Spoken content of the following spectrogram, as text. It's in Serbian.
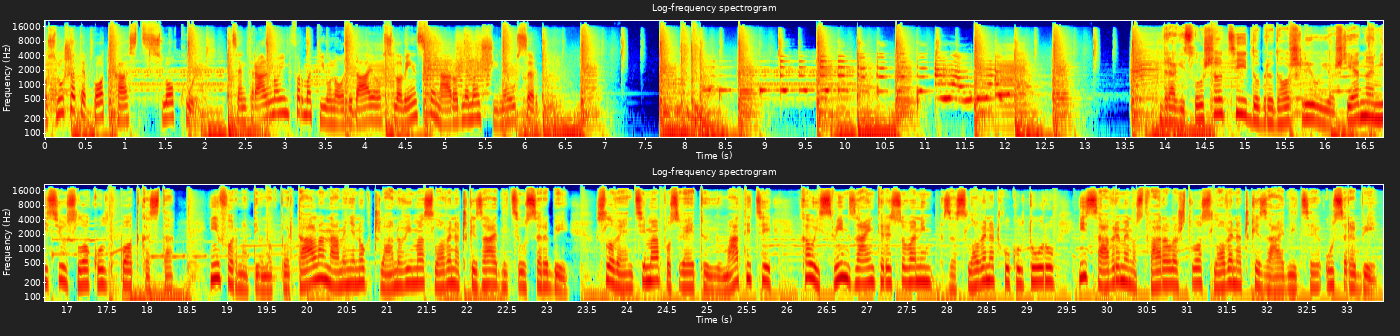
Poslušate podcast Slo Kult, centralno informativno oddajo slovenske narodne manjšine v Srbiji. Dragi slušalci, dobrodošli u još jednu emisiju Slo Kult podcasta – informativnog portala namenjenog članovima slovenačke zajednice u Srbiji, slovencima po svetu i u Matici, kao i svim zainteresovanim za slovenačku kulturu i savremeno stvaralaštvo slovenačke zajednice u Srbiji.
